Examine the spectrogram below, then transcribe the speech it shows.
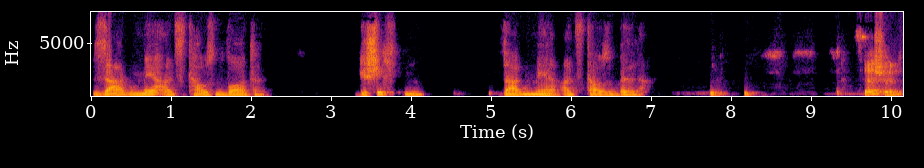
sagen mehr als tausend Worte. Geschichten sagen mehr als tausend Bilder. Sehr schön.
